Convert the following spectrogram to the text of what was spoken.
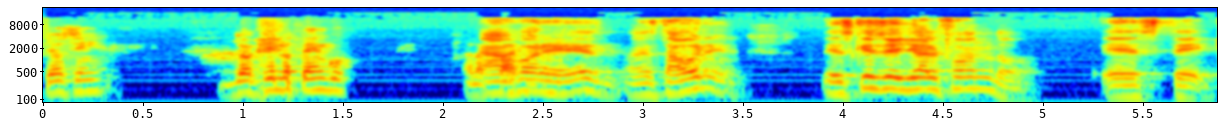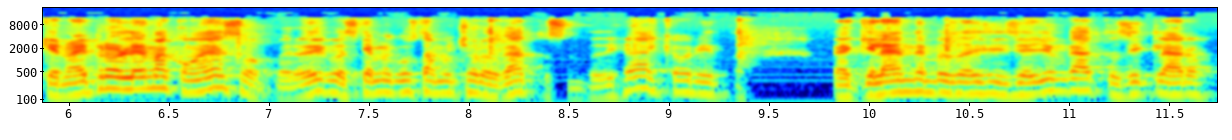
Yo sí. Yo aquí lo tengo. Ah, Jorge, es, está bonito. Es que soy yo al fondo. Este, que no hay problema con eso, pero digo, es que me gustan mucho los gatos. Entonces dije, ay, qué bonito. Aquí la gente empezó a decir, si hay un gato, sí, claro,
